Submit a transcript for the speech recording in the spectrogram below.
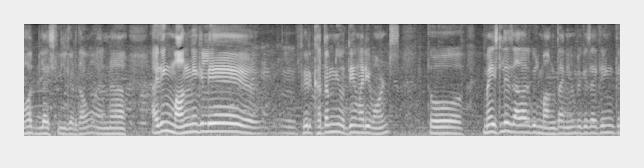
बहुत ब्लेस्ड फील करता हूँ। एंड आई थिंक मांगने के लिए uh, फिर ख़त्म नहीं होती हमारी वांट्स तो मैं इसलिए ज़्यादा कुछ माँगता नहीं हूँ बिकॉज़ आई थिंक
